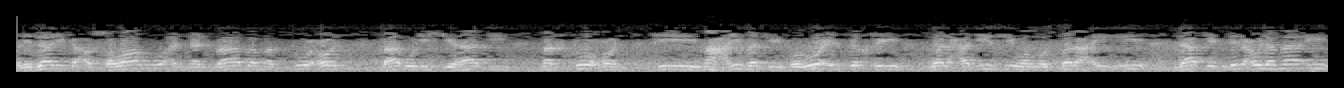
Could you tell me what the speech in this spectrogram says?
ولذلك الصواب أن الباب مفتوح باب الاجتهاد مفتوح في معرفة فروع الفقه والحديث ومصطلحه لكن للعلماء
